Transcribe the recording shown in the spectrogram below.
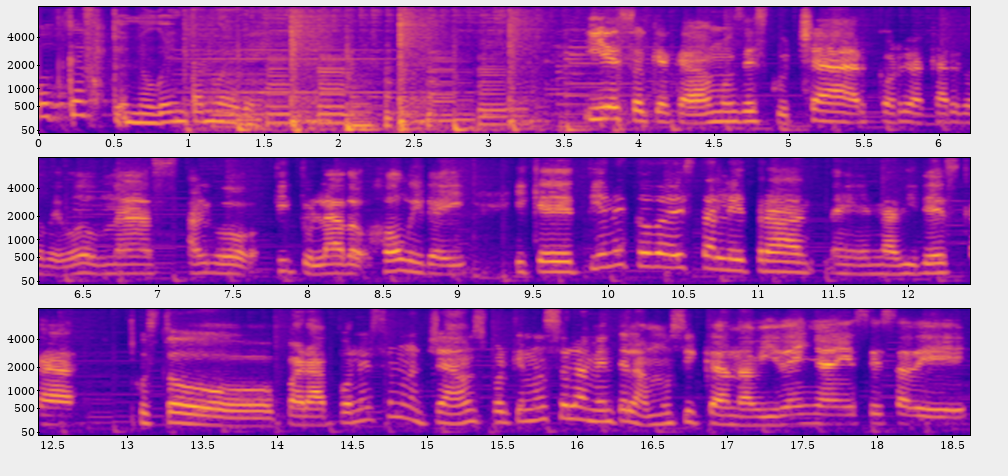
Podcast 99. Y eso que acabamos de escuchar corrió a cargo de Lil Nas, algo titulado Holiday, y que tiene toda esta letra eh, navidesca justo para ponerse en los jams, porque no solamente la música navideña es esa de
